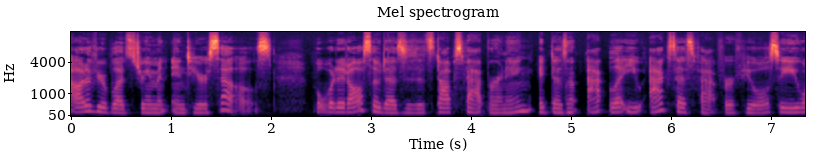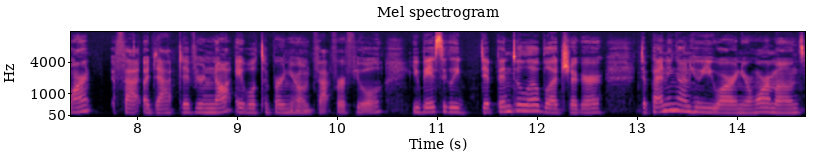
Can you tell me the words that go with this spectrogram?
out of your bloodstream and into your cells. But what it also does is it stops fat burning. It doesn't ac- let you access fat for fuel. So you aren't fat adaptive. You're not able to burn your own fat for fuel. You basically dip into low blood sugar. Depending on who you are and your hormones,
